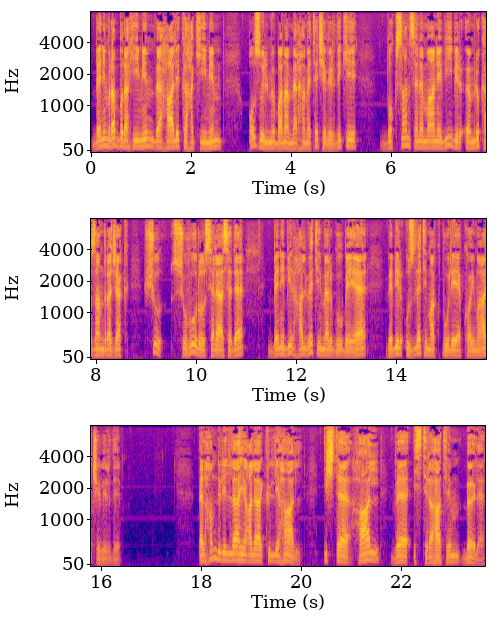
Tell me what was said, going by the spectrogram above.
Benim Rabb-ı Rahim'im ve Halik-ı Hakim'im o zulmü bana merhamete çevirdi ki, 90 sene manevi bir ömrü kazandıracak şu şuhuru selasede beni bir halveti mergubeye ve bir uzleti makbuleye koymaya çevirdi. Elhamdülillahi ala külli hal. İşte hal ve istirahatim böyle.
